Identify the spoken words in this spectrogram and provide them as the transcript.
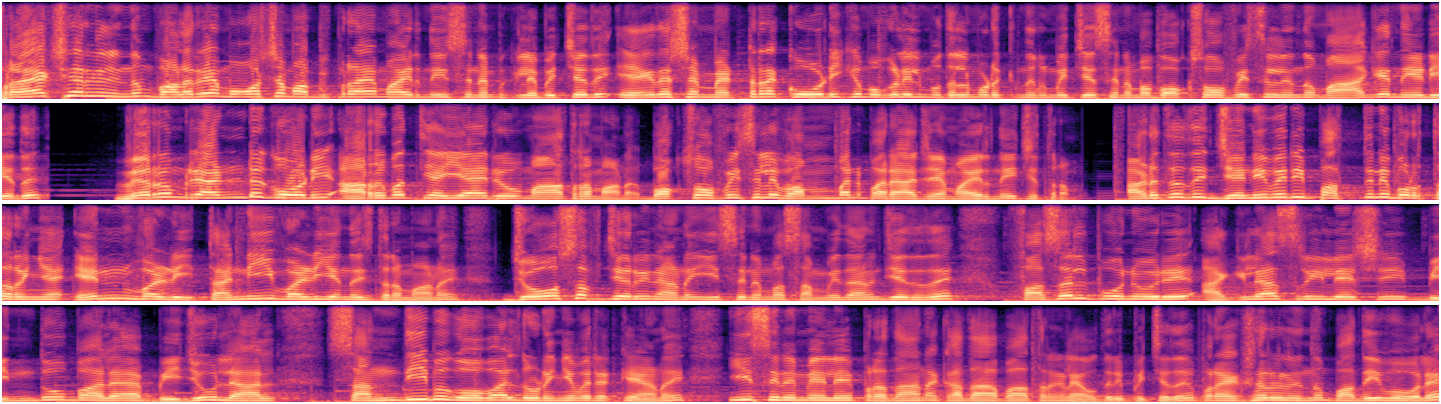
പ്രേക്ഷകരിൽ നിന്നും വളരെ മോശം അഭിപ്രായമായിരുന്നു ഈ സിനിമയ്ക്ക് ലഭിച്ചത്. ഏകദേശം എട്ടര കോടിക്ക് മുകളിൽ മുതൽ മുടക്കി നിർമ്മിച്ച സിനിമ ബോക്സ് ഓഫീസിൽ നിന്നും ആകെ നേടിയത് വെറും രണ്ട് കോടി അറുപത്തി അയ്യായിരം രൂപ മാത്രമാണ്. ബോക്സ് ഓഫീസിൽ വമ്പൻ പരാജയമായിരുന്നു ഈ ചിത്രം. അടുത്തത് ജനുവരി പത്തിന് പുറത്തിറങ്ങിയ എൻ വഴി തനി വഴി എന്ന ചിത്രമാണ്. ജോസഫ് ജെറിനാണ് ഈ സിനിമ സംവിധാനം ചെയ്തത്. ഫസൽ പൂനൂര് അഖില ശ്രീലേഷ് ബിന്ദു ബാല ബിജു ലാൽ സന്ദീപ് ഗോപാൽ തുടങ്ങിയവരൊക്കെയാണ് ഈ സിനിമയിലെ പ്രധാന കഥാപാത്രങ്ങളെ അവതരിപ്പിച്ചത്. പ്രേക്ഷകരിൽ നിന്നും പതിവ് പോലെ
